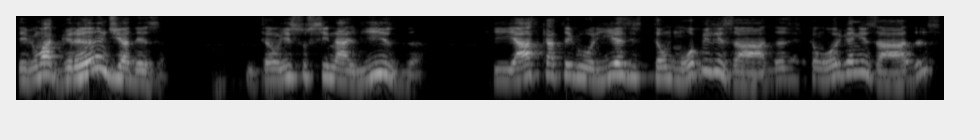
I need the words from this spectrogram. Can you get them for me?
teve uma grande adesão. Então, isso sinaliza que as categorias estão mobilizadas, estão organizadas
